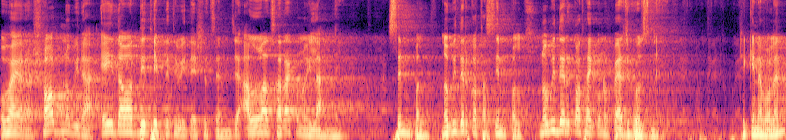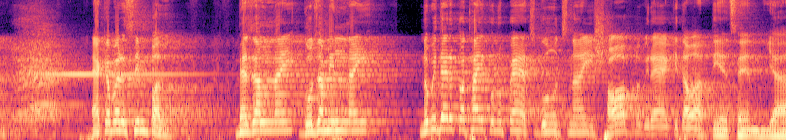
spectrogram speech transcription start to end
ও ভাইয়েরা, সব নবীরা এই দাওয়াত দিতে পৃথিবীতে এসেছেন যে আল্লাহ ছাড়া কোনো ইলাহ নাই। সিম্পল নবীদের কথা সিম্পল নবীদের কথায় কোনো প্যাচঘোজ নেই। ঠিক কিনা বলেন? একেবারে সিম্পল ভেজাল নাই, গোজামিল নাই, নবীদের কথায় কোনো প্যাচ গোঁচ নাই, সব নবীরা একই দাওয়াত দিয়েছেন, ইয়া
